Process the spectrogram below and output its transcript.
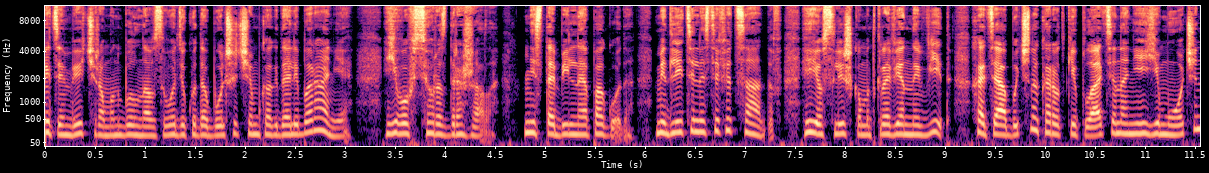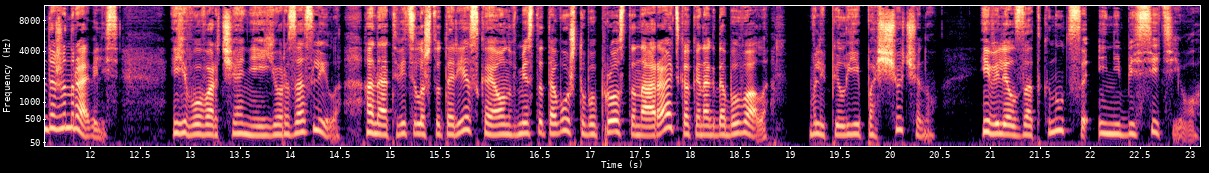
Этим вечером он был на взводе куда больше, чем когда-либо ранее. Его все раздражало. Нестабильная погода, медлительность официантов, ее слишком откровенный вид, хотя обычно короткие платья на ней ему очень даже нравились. Его ворчание ее разозлило. Она ответила что-то резкое, а он вместо того, чтобы просто наорать, как иногда бывало, влепил ей пощечину и велел заткнуться и не бесить его.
